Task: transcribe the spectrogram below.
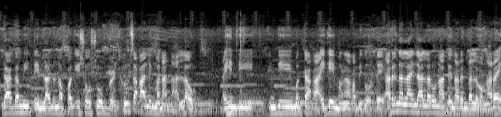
gagamitin, lalo na pag i-show bird, kung sakaling mananalaw. Ay hindi hindi magkakaigay mga kabigote. Are na lang ilalaro natin, are dalawang are.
